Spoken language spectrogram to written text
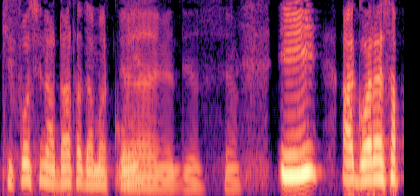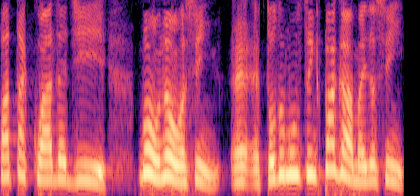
que fosse na data da maconha. Ai, meu Deus do céu. E agora essa pataquada de. Bom, não, assim, é, é, todo mundo tem que pagar, mas assim,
